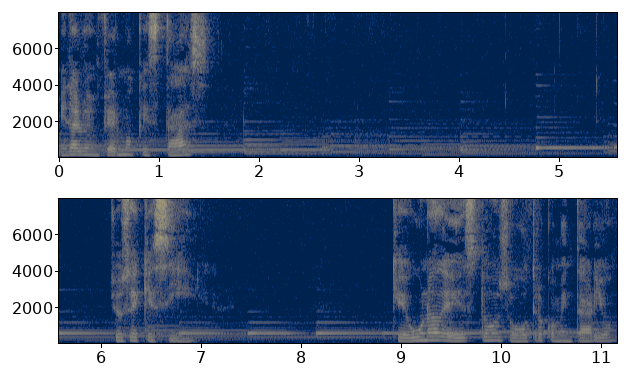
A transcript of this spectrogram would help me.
mira lo enfermo que estás. Yo sé que sí, que uno de estos o otro comentario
